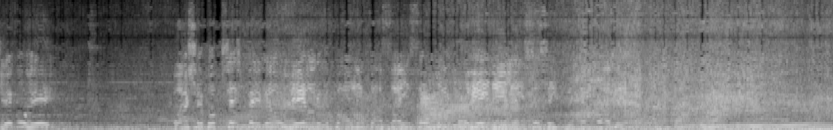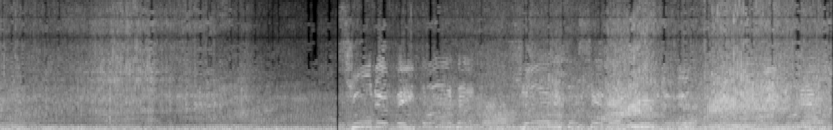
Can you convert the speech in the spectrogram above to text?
Chega o rei. É vocês pegarem o rei a hora que o Paulinho passar e acertar com o rei nele. Isso assim que vocês querem fazer. Júnior Feitosa, Jamison chegou Júnior, viu? Agora é o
